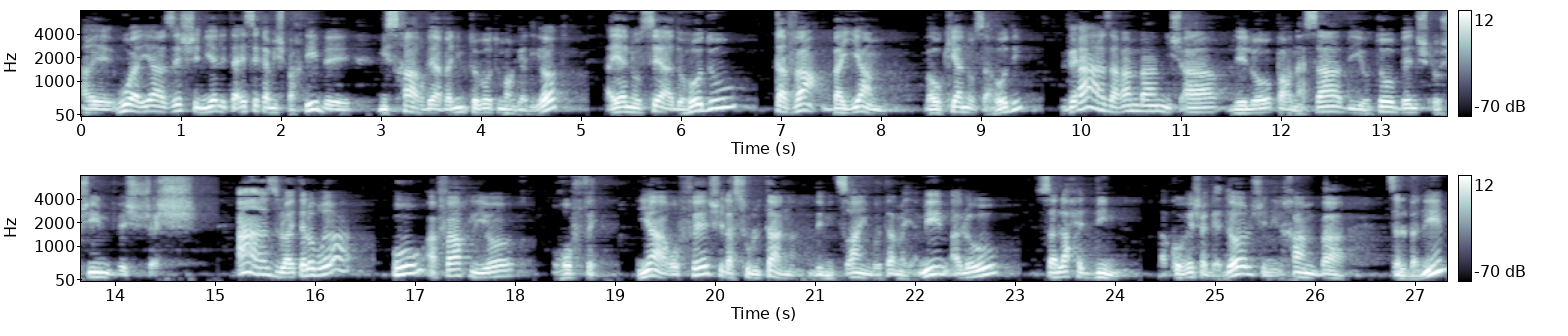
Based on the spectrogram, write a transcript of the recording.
הרי הוא היה זה שניהל את העסק המשפחתי במסחר באבנים טובות ומרגליות. היה נוסע עד הודו, טבע בים באוקיינוס ההודי, ואז הרמב"ם נשאר ללא פרנסה בהיותו בן 36. אז לא הייתה לו ברירה, הוא הפך להיות רופא. היה הרופא של הסולטן במצרים באותם הימים, הלא הוא סלאח א-דין, הכובש הגדול שנלחם בצלבנים,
